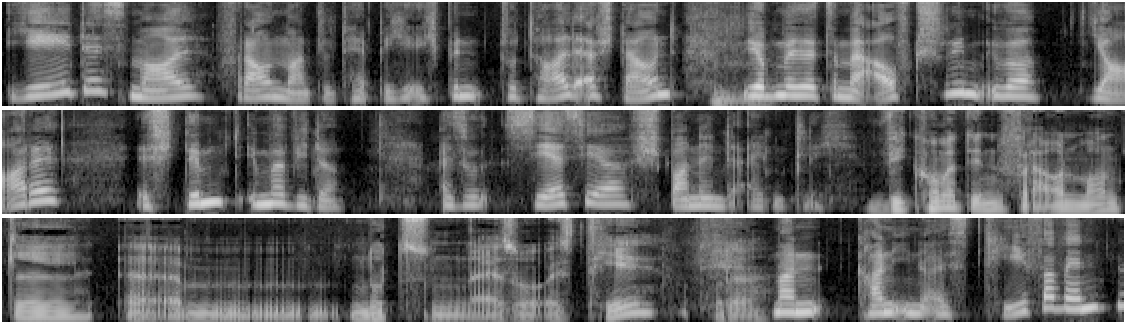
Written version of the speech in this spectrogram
jedes Mal Frauenmantelteppiche. Ich bin total erstaunt. Ich habe mir das jetzt einmal aufgeschrieben über Jahre. Es stimmt immer wieder. Also sehr, sehr spannend eigentlich. Wie kann man den Frauenmantel ähm, nutzen? Also als Tee? Oder? Man kann ihn als Tee verwenden.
